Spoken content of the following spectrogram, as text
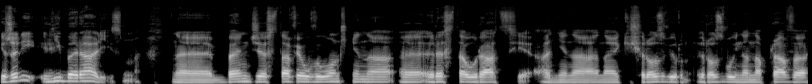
jeżeli liberalizm będzie stawiał wyłącznie na e, restaurację, a nie na, na jakiś rozwój, rozwój, na naprawę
